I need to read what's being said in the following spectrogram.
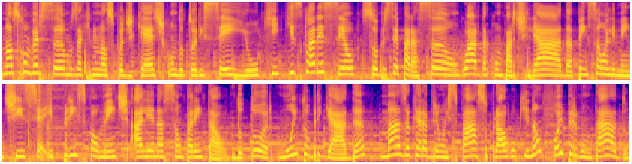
Nós conversamos aqui no nosso podcast com o Dr. Issei Yuki, que esclareceu sobre separação, guarda compartilhada, pensão alimentícia e principalmente alienação parental. Doutor, muito obrigada, mas eu quero abrir um espaço para algo que não foi perguntado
